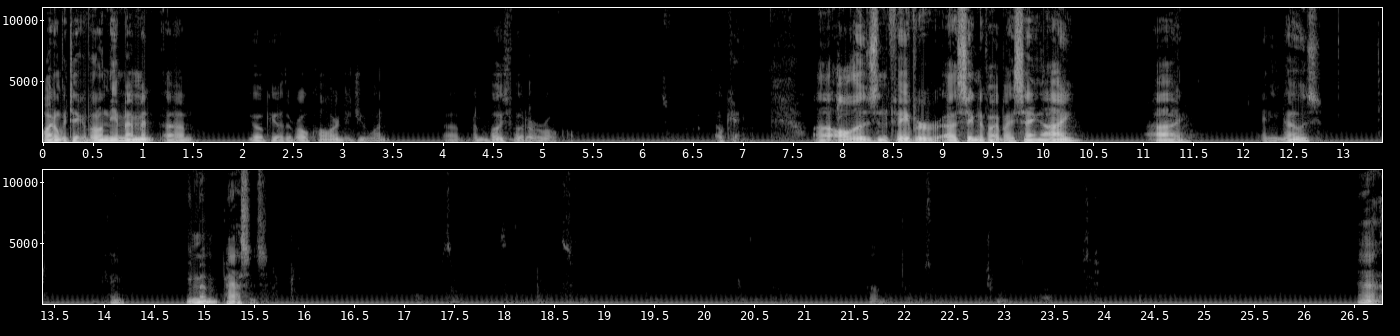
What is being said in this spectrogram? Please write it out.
Why don't we take a vote on the amendment? Um, You okay with a roll call, or did you want uh, a voice vote or a roll call? Okay. Uh, All those in favor uh, signify by saying aye. Aye. Any noes? Okay. The amendment passes. Yeah.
